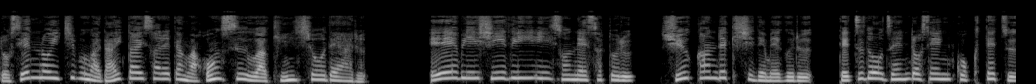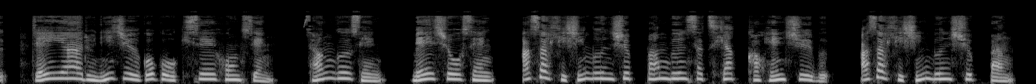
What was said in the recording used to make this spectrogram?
路線の一部が代替されたが本数は金賞である。ABCDE ソネサトル、週刊歴史で巡る鉄道全路線国鉄 JR25 号規制本線、三宮線、名称線、朝日新聞出版分冊百科編集部、朝日新聞出版、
